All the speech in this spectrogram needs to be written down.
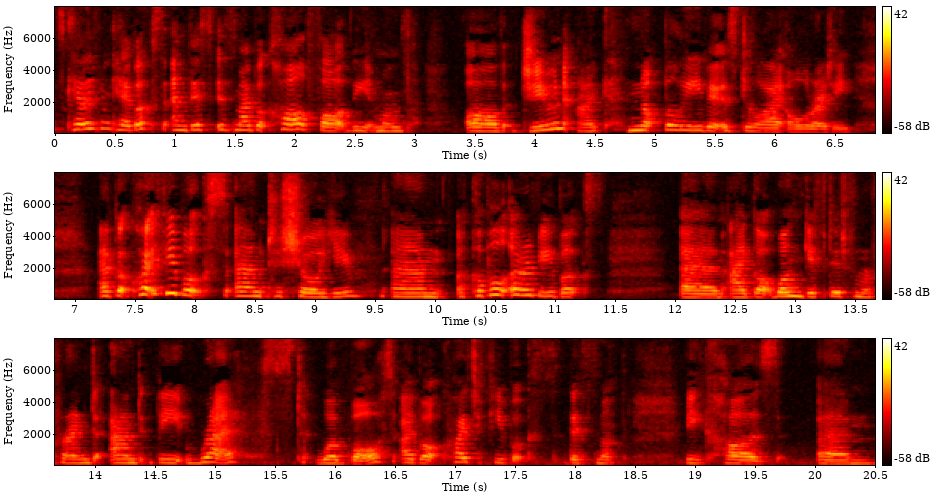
it's Kayleigh from K Books, and this is my book haul for the month of June. I cannot believe it is July already. I've got quite a few books um, to show you. Um, a couple are review books. Um, I got one gifted from a friend, and the rest were bought. I bought quite a few books this month because um,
